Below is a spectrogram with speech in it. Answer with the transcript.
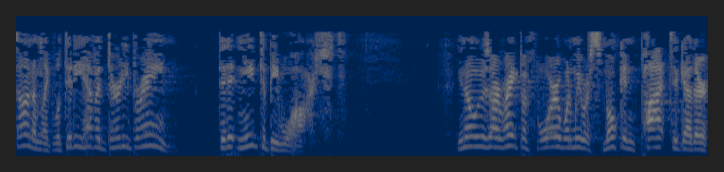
son. I'm like, well, did he have a dirty brain? Did it need to be washed? You know, it was alright before when we were smoking pot together,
